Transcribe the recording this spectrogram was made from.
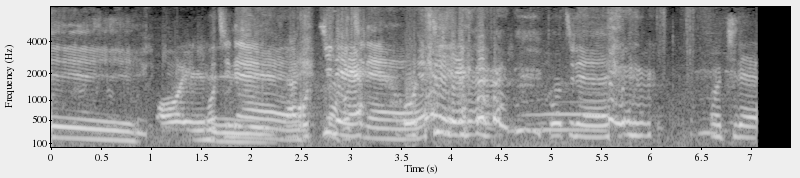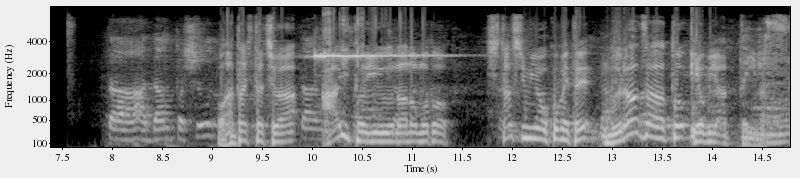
いだこっちだこっちだこっちだオッケー。落ちねー。落ちねー。落ちねー。落ちねー。私たちは愛という名のもと親しみを込めてブラザーと呼び合っています。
